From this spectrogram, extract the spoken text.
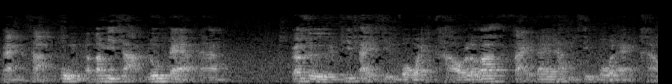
แบ่งสามกลุ่มแล้วก็มีสามรูปแบบนะครับ ก็คือที่ใส่ซิมโบลแอคเคาแล้วก็ใส่ได้ทั้งซิมโบลและแอคเคา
